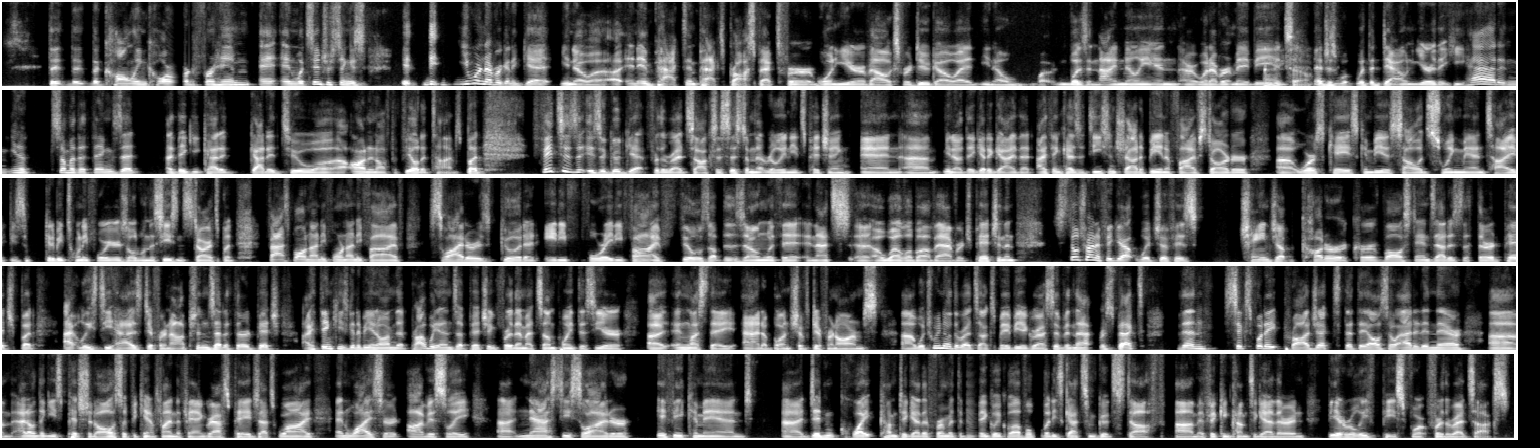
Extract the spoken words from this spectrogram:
the the, the calling card for him. And, and what's interesting is it, it- you were never going to get you know a, an impact impact prospect for one year of Alex Verdugo at you know what, what is it nine million or whatever it may be. I think so. and just w- with the down year that he had, and you know some of the things that I think he kind of got into uh, on and off the field at times. But Fitts is is a good get for the Red Sox, a system that really needs pitching, and um, you know they get a guy that I think has a decent shot at being a five starter. Uh, worst case can be a solid swingman type. He's going to be 24 years old when the season starts, but fastball 94, 95, slider is good at 84, 85, fills up the zone with it, and that's a, a well above average pitch. And then still trying to figure out which of his changeup, cutter, or curveball stands out as the third pitch, but at least he has different options at a third pitch. I think he's going to be an arm that probably ends up pitching for them at some point this year, uh, unless they add a bunch of different arms, uh, which we know the Red Sox may be aggressive in that respect. Then six foot eight project that they also added in there. Um, I don't think he's pitched at all. So if you can't find the Fangraphs page, that's why. And Weissert, obviously, uh, nasty slider, iffy command. Uh, didn't quite come together for him at the big league level, but he's got some good stuff um, if it can come together and be a relief piece for for the Red Sox.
